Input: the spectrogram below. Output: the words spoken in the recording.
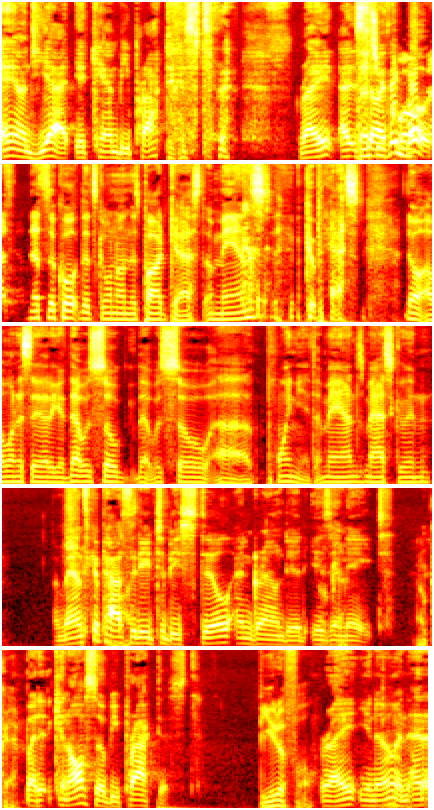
and yet it can be practiced. right? That's so I think quote. both. That's, that's the quote that's going on this podcast. A man's capacity. No, I want to say that again. That was so. That was so uh, poignant. A man's masculine. A man's capacity to be still and grounded is innate, Okay. but it can also be practiced, Beautiful. right? You know, and, and,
